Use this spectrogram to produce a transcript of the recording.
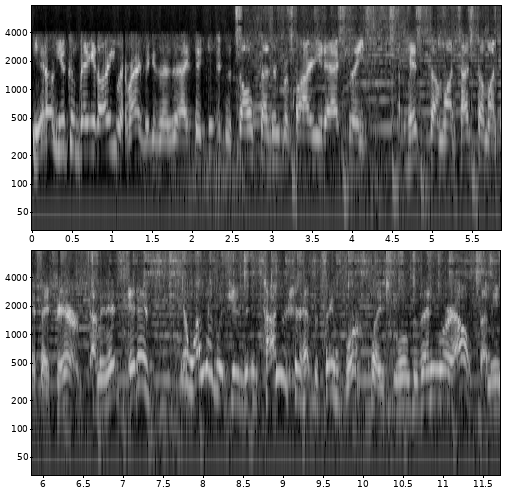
You know, you could make an argument, right? Because I think assault doesn't require you to actually hit someone, touch someone if they fear. I mean, it, it is, you know, one thing which is Congress should have the same workplace rules as anywhere else. I mean,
